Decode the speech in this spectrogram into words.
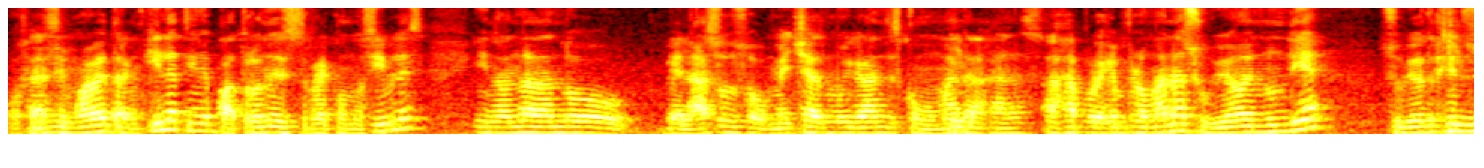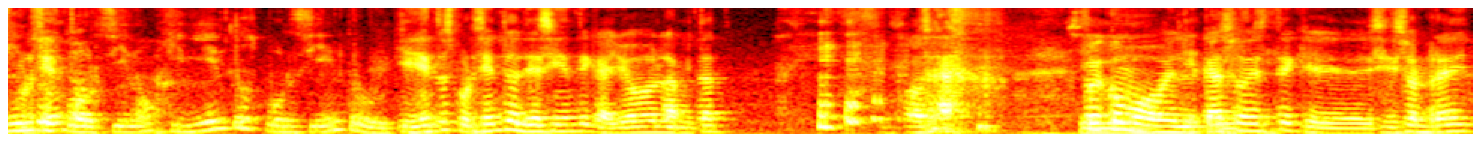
o sea, se mueve tranquila, tiene patrones reconocibles y no anda dando velazos o mechas muy grandes como Mana. Ajá, por ejemplo, Mana subió en un día subió 300%. Por, sí, no, 500%, güey. 500% al día siguiente cayó la mitad. o sea, fue como el caso este que se hizo en Reddit.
